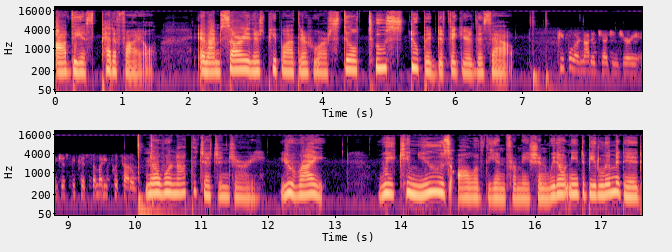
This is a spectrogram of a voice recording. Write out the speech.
obvious pedophile. And I'm sorry there's people out there who are still too stupid to figure this out. people are not a judge and jury, and just because somebody puts out a No, we're not the judge and jury. You're right. We can use all of the information. We don't need to be limited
